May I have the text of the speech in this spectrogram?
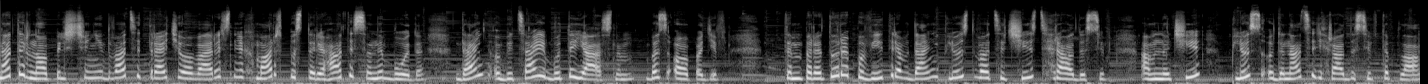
На Тернопільщині 23 вересня хмар спостерігатися не буде. День обіцяє бути ясним, без опадів. Температура повітря в день плюс 26 градусів, а вночі плюс 11 градусів тепла.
